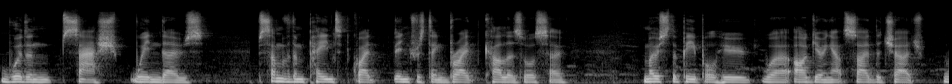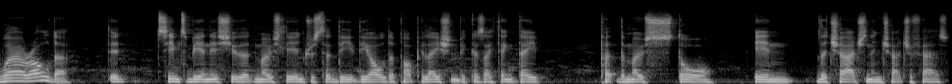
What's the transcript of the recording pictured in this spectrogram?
wooden sash windows. Some of them painted quite interesting, bright colours also. Most of the people who were arguing outside the church were older. It seemed to be an issue that mostly interested the, the older population because I think they put the most store in the church and in church affairs.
